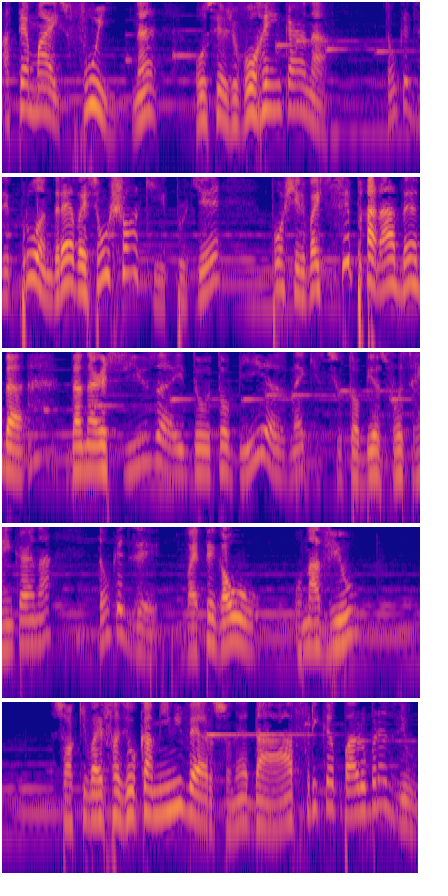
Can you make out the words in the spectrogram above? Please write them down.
até mais, fui, né? Ou seja, eu vou reencarnar. Então, quer dizer, pro André vai ser um choque, porque, poxa, ele vai se separar, né, da, da Narcisa e do Tobias, né? Que se o Tobias fosse reencarnar. Então, quer dizer, vai pegar o, o navio, só que vai fazer o caminho inverso, né? Da África para o Brasil.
